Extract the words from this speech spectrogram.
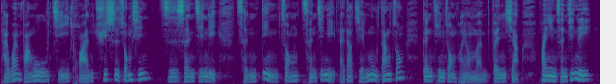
台湾房屋集团趋势中心资深经理陈定中陈经理来到节目当中，跟听众朋友们分享。欢迎陈经理。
